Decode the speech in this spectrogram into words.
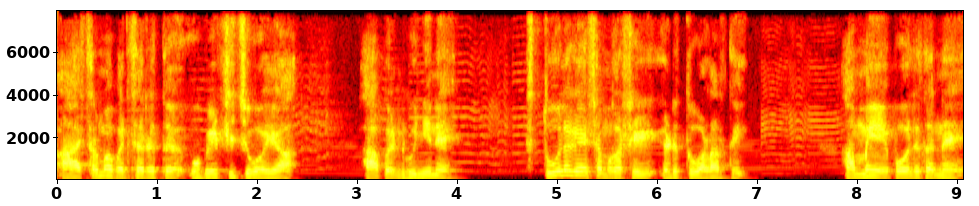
ആശ്രമ പരിസരത്ത് ഉപേക്ഷിച്ചു പോയ ആ പെൺകുഞ്ഞിനെ സ്ഥൂലകേശ മഹർഷി എടുത്തു വളർത്തി. അമ്മയെപ്പോലെ തന്നെ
